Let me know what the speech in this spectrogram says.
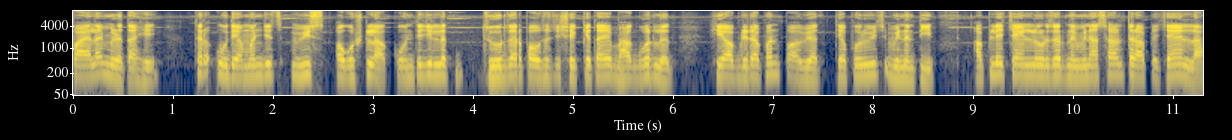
पाहायला मिळत आहे. तर उद्या म्हणजेच वीस ऑगस्टला कोणत्या जिल्ह्यात जोरदार पावसाची शक्यता आहे भाग बदलत ही अपडेट आपण पाहूयात. त्यापूर्वीच विनंती आपल्या चॅनलवर जर नवीन असाल तर आपल्या चॅनलला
